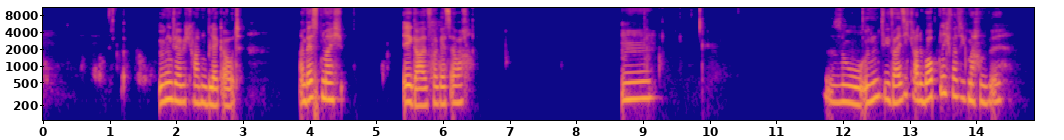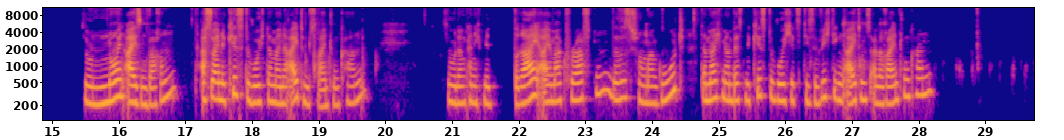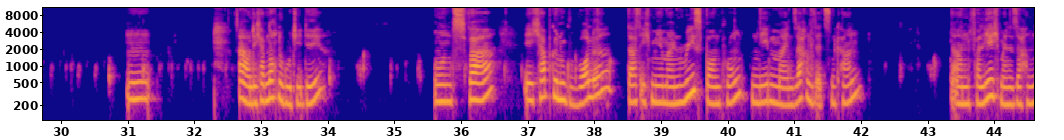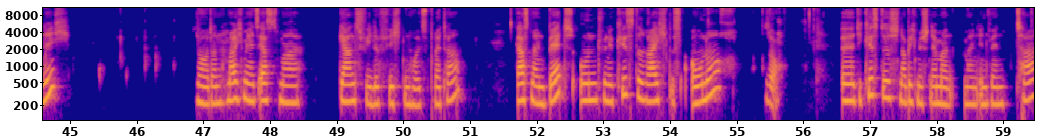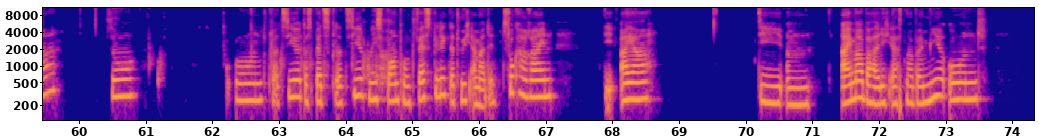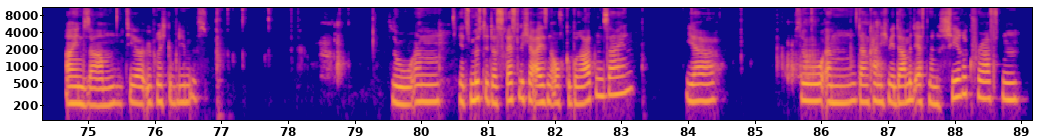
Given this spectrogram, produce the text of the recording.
irgendwie habe ich gerade 'n Blackout. Am besten mache ich egal, vergiss einfach. Hm. So, irgendwie weiß ich grade überhaupt nicht, was ich machen will. So, 9 Eisenbarren. Ach so, eine Kiste, wo ich dann meine Items reintun kann. So, dann kann ich mir 3 Eimer craften. Das ist schon mal gut. Dann mache ich mir am besten 'ne Kiste, wo ich jetzt diese wichtigen Items alle reintun kann. Hm. Ah, und ich habe noch 'ne gute Idee. Und zwar, ich habe genug Wolle, dass ich mir meinen Respawn-Punkt neben meinen Sachen setzen kann. Dann verliere ich meine Sachen nicht. So, dann mache ich mir jetzt erst mal ganz viele Fichtenholzbretter. Erst mein Bett und für 'ne Kiste reicht es auch noch. So. Äh, die Kiste schnappe ich mir schnell mal mein Inventar. So. Und platziert. Das Bett ist platziert. Respawn-Punkt festgelegt. Da tue ich einmal den Zucker rein, die Eier. Die, ähm, Eimer behalte ich erst mal bei mir und einen Samen, der übrig geblieben ist. So, ähm, jetzt müsste das restliche Eisen auch gebraten sein. Ja. So, ähm, dann kann ich mir damit erst mal 'ne Schere craften.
